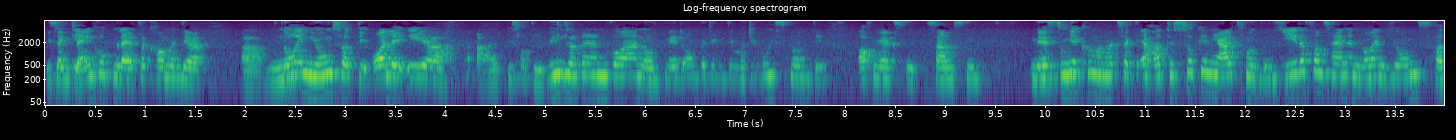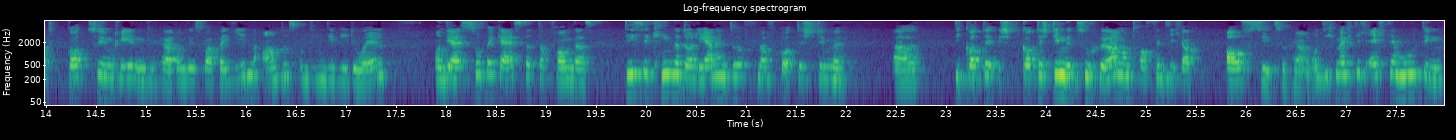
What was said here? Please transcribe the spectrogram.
ist ein Kleingruppenleiter gekommen, der äh, neun Jungs hat, die alle eher äh, ein bisschen die Wilderen waren und nicht unbedingt immer die ruhigsten und die aufmerksamsten. Und er ist zu mir gekommen und hat gesagt, er hat es so genial gefunden. Jeder von seinen neun Jungs hat Gott zu ihm reden gehört und es war bei jedem anders und individuell. Und er ist so begeistert davon, dass diese Kinder da lernen dürfen, auf Gottes Stimme, äh, die Gottes, Stimme zu hören und hoffentlich auch auf sie zu hören. Und ich möchte dich echt ermutigen,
